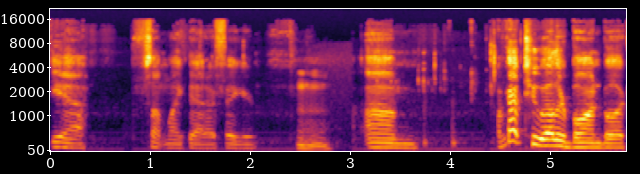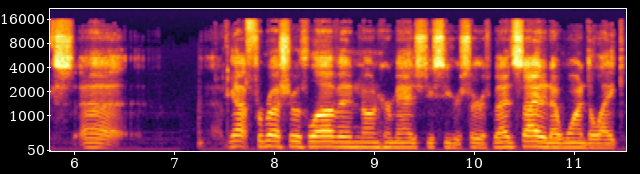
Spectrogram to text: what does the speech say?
Yeah, something like that. I figured. hmm Um, I've got two other Bond books. Uh, I've got From Russia with Love and On Her Majesty's Secret Service, but I decided I wanted to like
